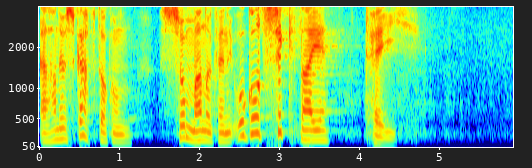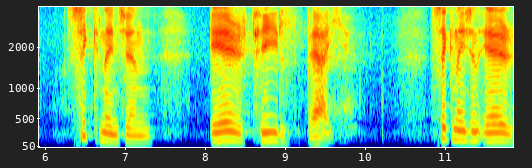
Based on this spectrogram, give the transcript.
At han har skapt dere som mann og kvinne, og godt sikna i teg. Sikningen er til bæg. Sikningen er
